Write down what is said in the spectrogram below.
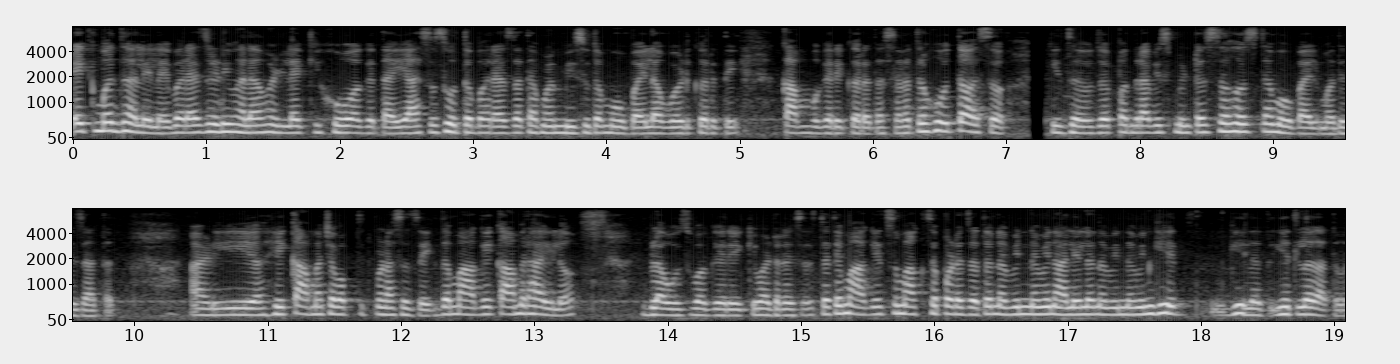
एकमत झालेलं आहे. बऱ्याच जणी मला म्हणल्या की हो अगं ताई असंच होतं बऱ्याचदा. त्यामुळे मी सुद्धा मोबाईल अवॉइड करते. काम वगैरे करत असताना. तर होतं असं की जवळजवळ पंधरा वीस मिनटं सहज त्या मोबाईलमध्ये जातात. आणि हे कामाच्या बाबतीत पण असंच आहे. एकदम मागे काम राहिलं ब्लाऊज वगैरे किंवा ड्रेसेस तर ते मागेच मागचं पडत जातं. नवीन नवीन आलेलं नवीन नवीन घेत घेलं घेतलं जातं.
